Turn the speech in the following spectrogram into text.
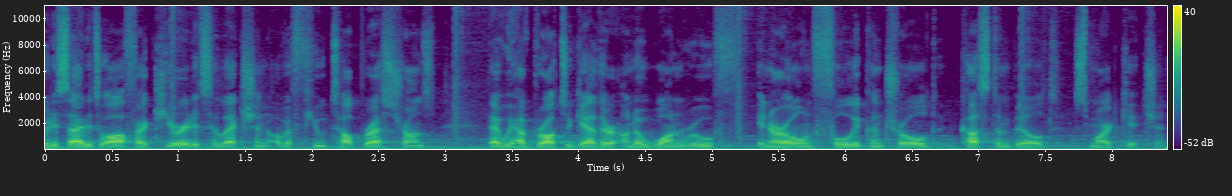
We decided to offer a curated selection of a few top restaurants that we have brought together under one roof in our own fully controlled, custom-built smart kitchen.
